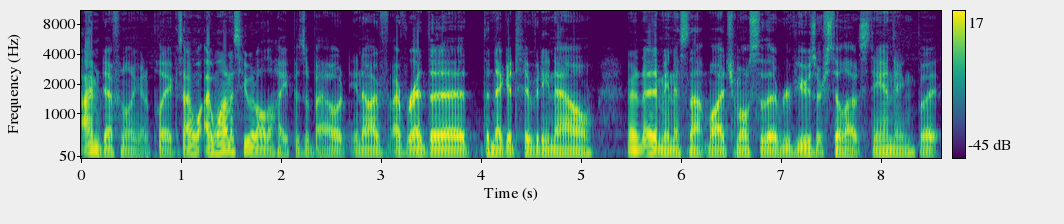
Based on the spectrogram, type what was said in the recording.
I'm definitely going to play it because I, want to see what all the hype is about. You know, I've, I've read the, the negativity now. I mean, it's not much. Most of the reviews are still outstanding. But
